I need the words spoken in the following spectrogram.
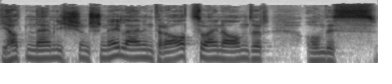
Die hatten nämlich schon schnell einen Draht zueinander und es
